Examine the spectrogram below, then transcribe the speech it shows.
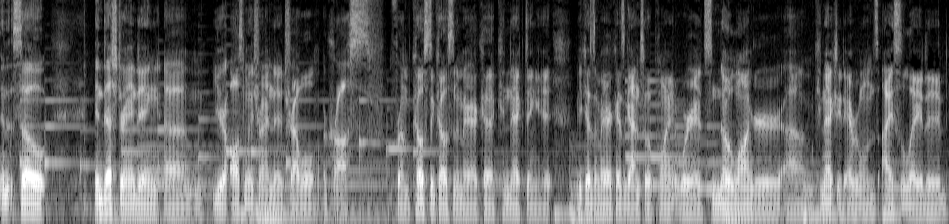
and so in Death Stranding, um, you're ultimately trying to travel across from coast to coast in America, connecting it because America has gotten to a point where it's no longer um, connected. Everyone's isolated,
